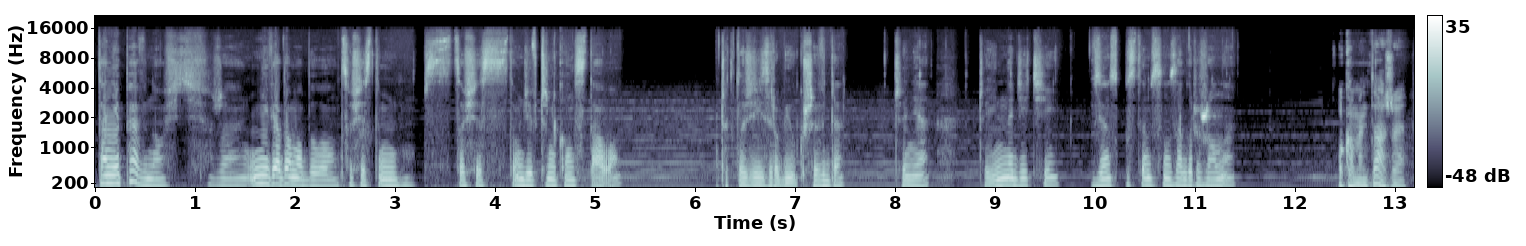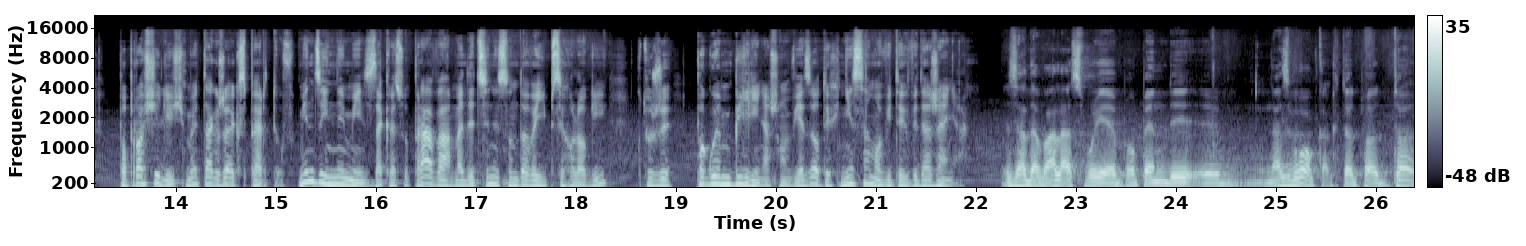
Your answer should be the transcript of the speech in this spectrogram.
Ta niepewność, że nie wiadomo było, co się z, tym, co się z tą dziewczynką stało. Czy ktoś jej zrobił krzywdę, czy nie? Czy inne dzieci w związku z tym są zagrożone? O komentarze Poprosiliśmy także ekspertów, m.in. z zakresu prawa, medycyny sądowej i psychologii, którzy pogłębili naszą wiedzę o tych niesamowitych wydarzeniach. Zadawala swoje popędy y, na zwłokach. To, to, to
